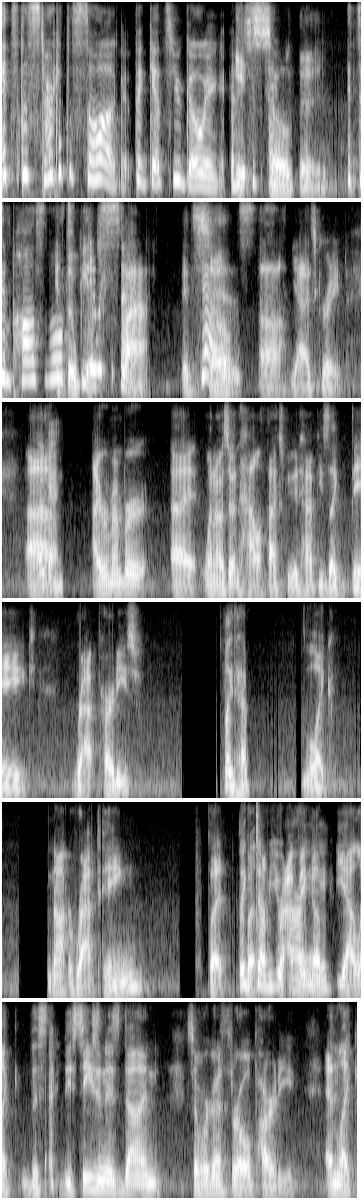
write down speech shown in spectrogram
It's the start of the song that gets you going. And It's just, so good. it's impossible It's to be upset. It's so Yes. uh yeah, it's great. Um Okay. I remember uh when I was out in Halifax, we would have these like big rap parties. Like- We'd have like not rapping, but Like but wrapping up. Yeah, like this the season is done, so we're gonna throw a party. And like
